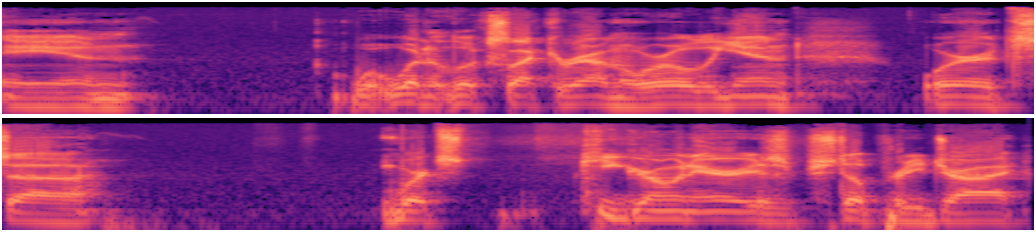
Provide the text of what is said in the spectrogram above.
and what, what, it looks like around the world again, where it's uh, where it's key growing areas are still pretty dry.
